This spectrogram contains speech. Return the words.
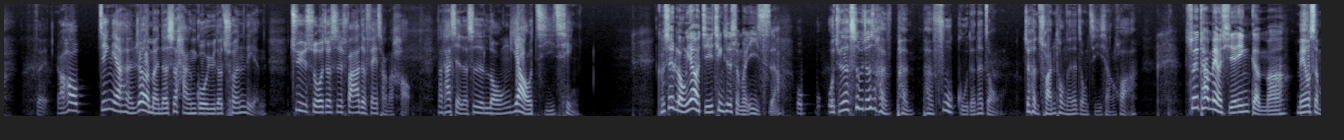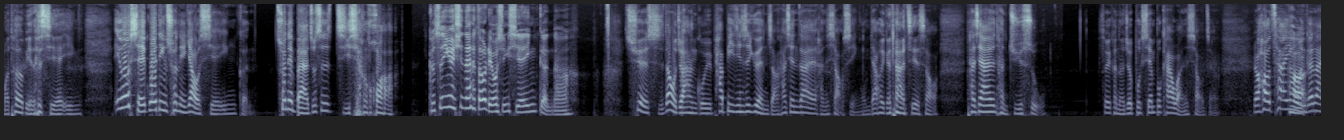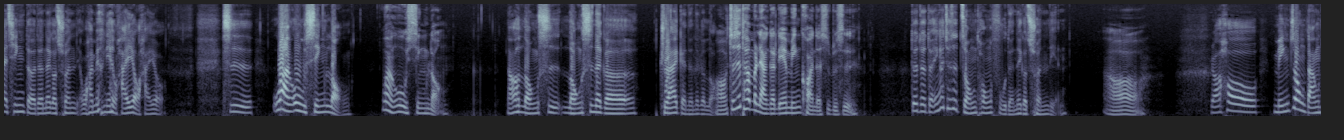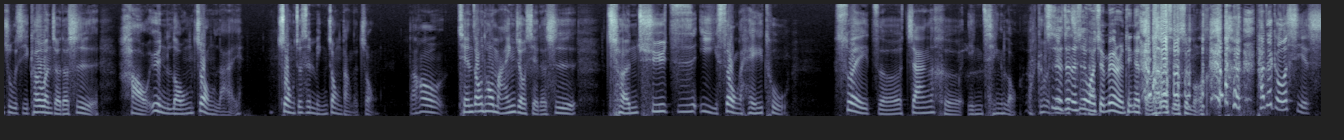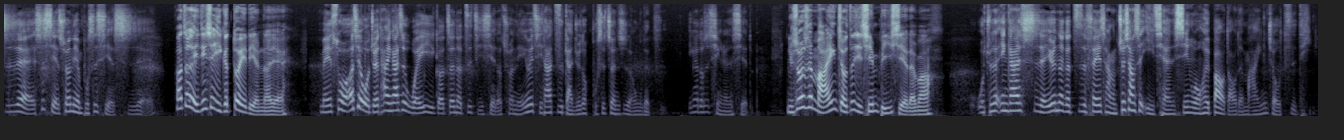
对，然后。今年很热门的是韩国瑜的春联，据说就是发的非常的好。那他写的是“荣耀吉庆”，可是“荣耀吉庆”是什么意思啊？我我觉得是不是就是很很很复古的那种，就很传统的那种吉祥话？所以他没有谐音梗吗？没有什么特别的谐音，因为谁规定春联要有谐音梗？春联本来就是吉祥话，可是因为现在都流行谐音梗呢、啊。确实，但我觉得韩国瑜他毕竟是院长，他现在很小心。我们待会跟大家介绍，他现在很拘束，所以可能就不先不开玩笑这样。然后蔡英文跟赖清德的那个春联，我还没有念，还有还有是万物兴隆，万物兴隆，然后龙是龙是那个 dragon 的那个龙哦，这是他们两个联名款的，是不是？对对对，应该就是总统府的那个春联哦。然后，民众党主席柯文哲的是“好运隆重来”，重就是民众党的重。然后，前总统马英九写的是“城区之意送黑兔，岁则沾和迎青龙” 啊。根本是真的是完全没有人听得懂他在写什么。他在给我写诗，哎，是写春联，不是写诗，哎。他这个已经是一个对联了耶。没错，而且我觉得他应该是唯一一个真的自己写的春联，因为其他字感觉都不是政治人物的字，应该都是请人写的。你说是马英九自己亲笔写的吗？我觉得应该是诶，因为那个字非常就像是以前新闻会报道的马英九字体，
